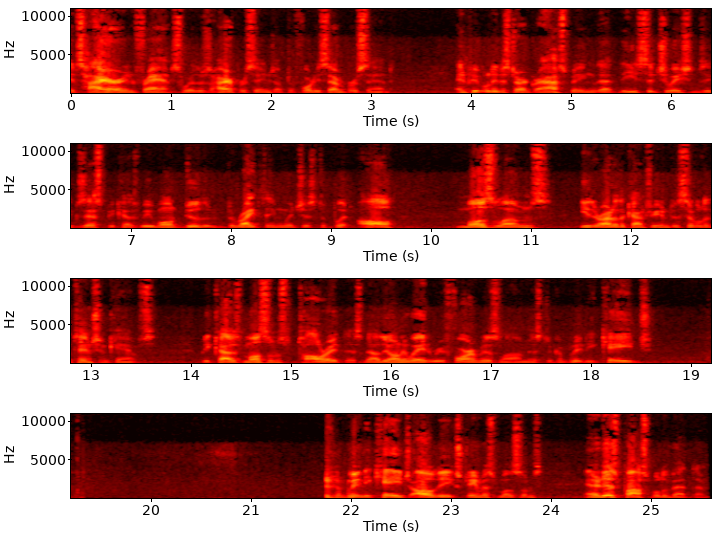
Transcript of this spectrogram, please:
It's higher in France, where there's a higher percentage, up to 47%. And people need to start grasping that these situations exist because we won't do the, the right thing, which is to put all Muslims either out of the country into civil detention camps because Muslims tolerate this. Now, the only way to reform Islam is to completely cage completely cage all the extremist Muslims, and it is possible to vet them.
